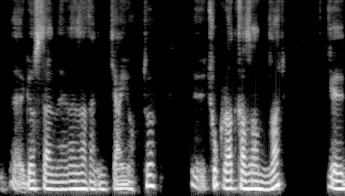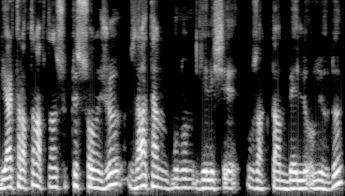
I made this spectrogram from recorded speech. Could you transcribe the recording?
e, göstermelerine zaten imkan yoktu. E, çok rahat kazandılar. E, diğer taraftan haftanın sürpriz sonucu zaten bunun gelişi uzaktan belli oluyordu.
